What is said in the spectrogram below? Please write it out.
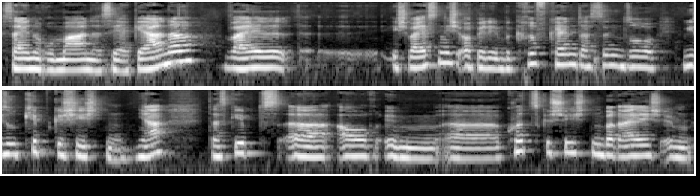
seine Romane sehr gerne, weil ich weiß nicht, ob ihr den Begriff kennt, das sind so wie so Kippgeschichten, ja. Das gibt's äh, auch im äh, Kurzgeschichtenbereich, im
